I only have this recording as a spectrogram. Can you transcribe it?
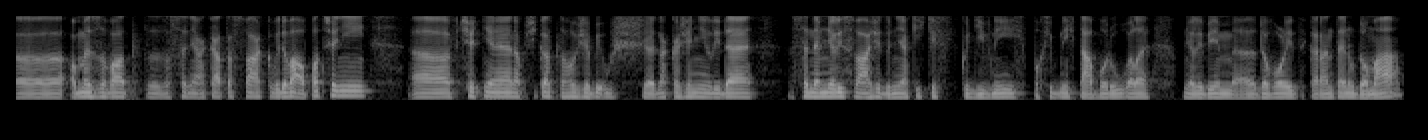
eh, omezovat zase nějaká ta svá covidová opatření, eh, včetně například toho, že by už nakažení lidé se neměli svážet do nějakých těch jako divných, pochybných táborů, ale měli by jim dovolit karanténu doma.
